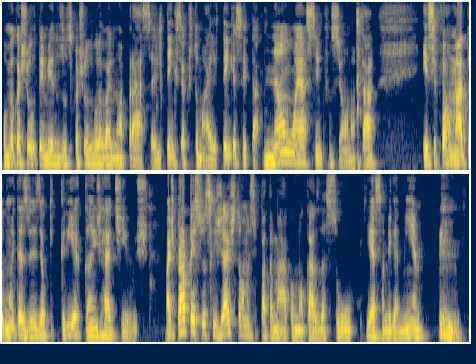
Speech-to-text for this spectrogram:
Ou meu cachorro tem medo dos outros cachorros, eu vou levar ele numa praça. Ele tem que se acostumar, ele tem que aceitar. Não é assim que funciona, tá? Esse formato muitas vezes é o que cria cães reativos. Mas para pessoas que já estão nesse patamar, como é o caso da Sul e essa amiga minha,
